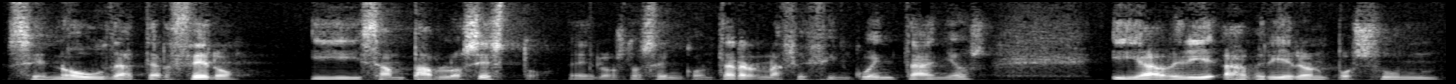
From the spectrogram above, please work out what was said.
Senouda III, y San Pablo VI. ¿eh? Los dos se encontraron hace 50 años y abrieron pues un,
